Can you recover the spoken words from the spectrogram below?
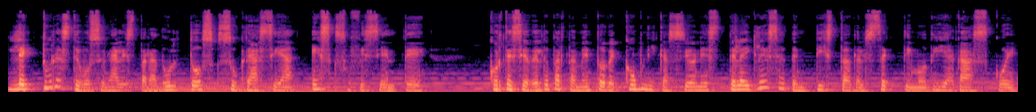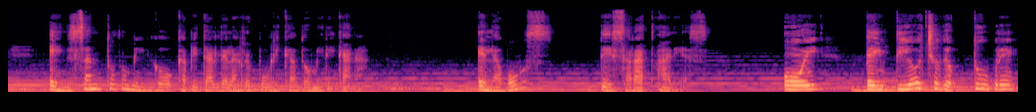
Lecturas devocionales para adultos, su gracia es suficiente. Cortesía del Departamento de Comunicaciones de la Iglesia Dentista del Séptimo Día Gascue en Santo Domingo, capital de la República Dominicana. En la voz de Sarat Arias. Hoy, 28 de octubre,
